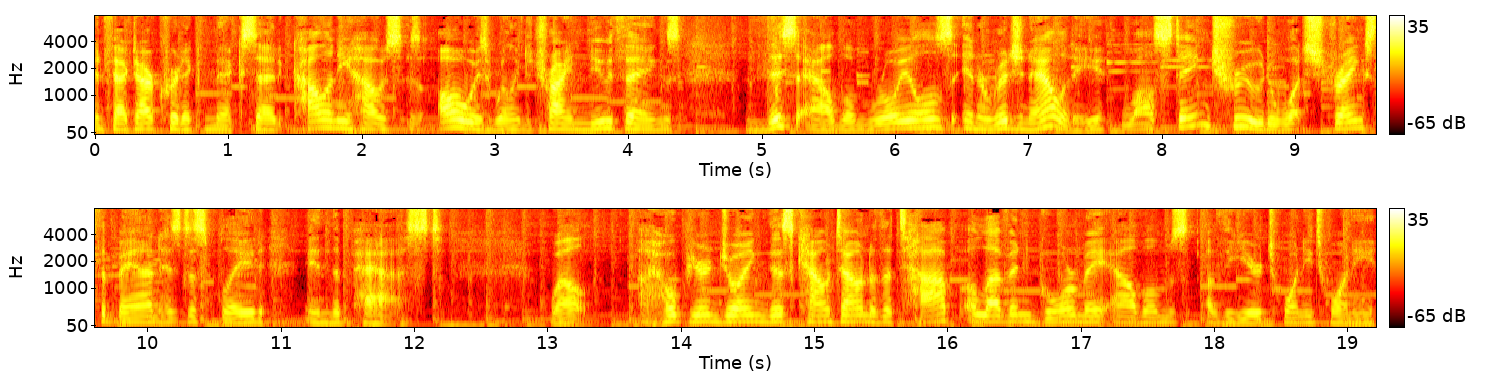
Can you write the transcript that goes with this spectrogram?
In fact, our critic Mick said Colony House is always willing to try new things this album royals in originality while staying true to what strengths the band has displayed in the past. Well, I hope you're enjoying this countdown of the top 11 gourmet albums of the year 2020.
